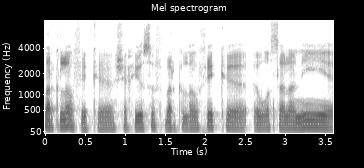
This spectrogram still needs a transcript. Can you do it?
بارك الله فيك شيخ يوسف. بارك الله فيك وصلني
